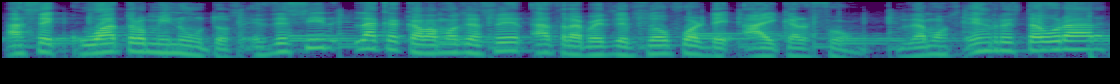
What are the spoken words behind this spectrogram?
hace 4 minutos, es decir, la que acabamos de hacer a través del software de iCarphone. Le damos en restaurar,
